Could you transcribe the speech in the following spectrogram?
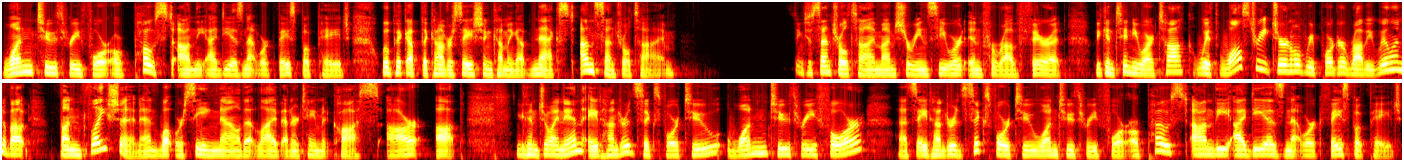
1234 or post on the Ideas Network Facebook page. We'll pick up the conversation coming up next on Central Time. To Central Time, I'm Shereen Siewert in for Rob Ferrett. We continue our talk with Wall Street Journal reporter Robbie Whelan about funflation and what we're seeing now that live entertainment costs are up. You can join in 800 642 1234. That's 800 642 1234 or post on the Ideas Network Facebook page.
